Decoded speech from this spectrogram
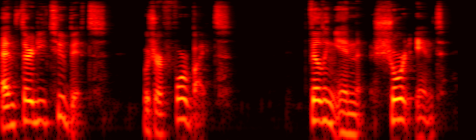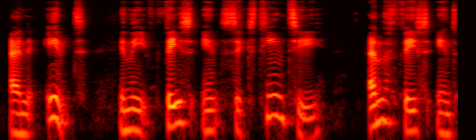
and 32 bits, which are 4 bytes. filling in short int and int in the face int 16t and the face int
